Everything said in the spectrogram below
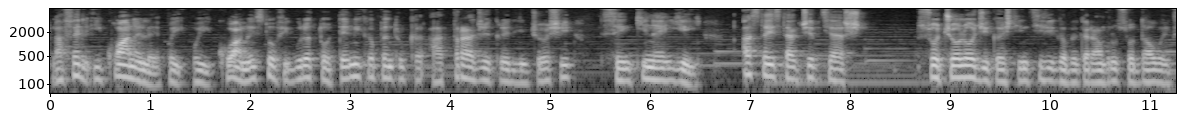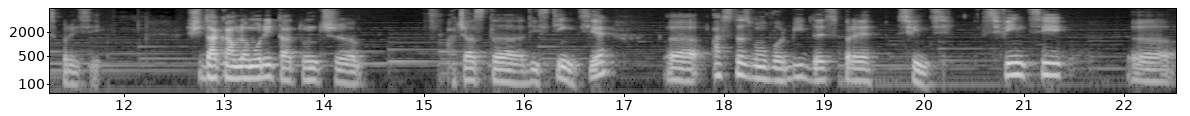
La fel, icoanele. Păi o icoană este o figură totemică pentru că atrage credincioșii, se închine ei. Asta este accepția sociologică, științifică pe care am vrut să o dau expresiei. Și dacă am lămurit atunci uh, această distinție, Uh, astăzi vom vorbi despre sfinți. Sfinții uh,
